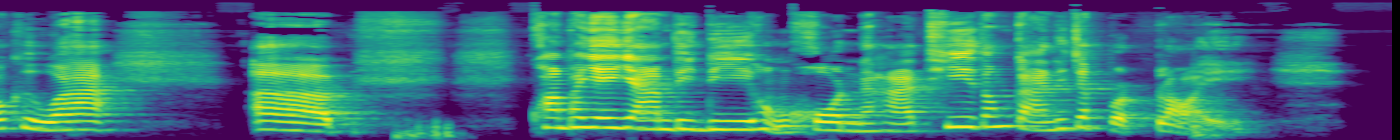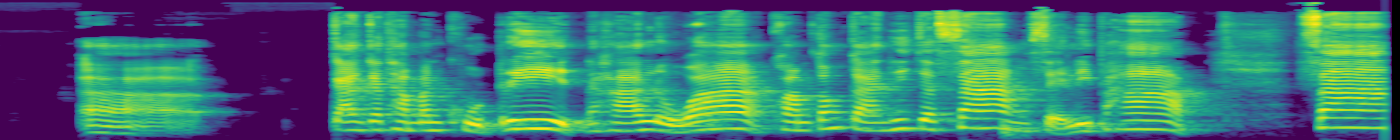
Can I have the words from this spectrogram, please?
ก็คือว่า ความพยายามดี ๆ ของคนนะคะ ที่ต้องการที่จะปลดปล่อยอการกระทำมันขูดรีดนะคะ หรือว่าความต้องการที่จะสร้างเสรีภาพ สร้าง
